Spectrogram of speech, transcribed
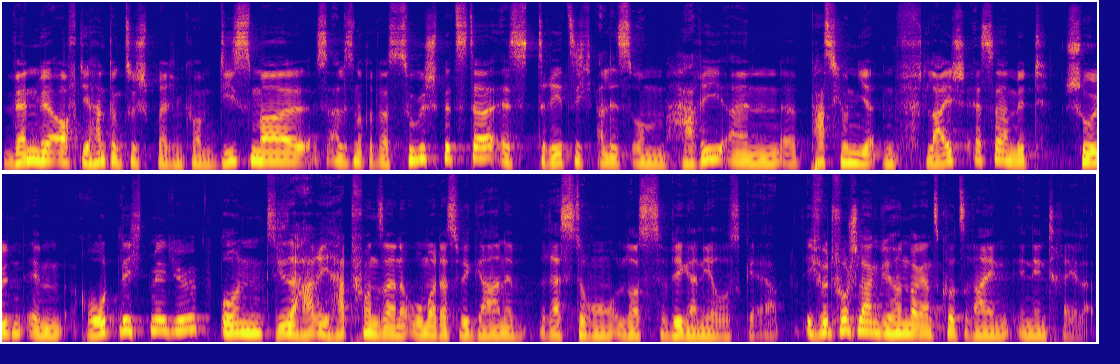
Wenn wir auf die Handlung zu sprechen kommen, diesmal ist alles noch etwas zugespitzter. Es dreht sich alles um Harry, einen äh, passionierten Fleischesser mit Schulden im Rotlichtmilieu. Und dieser Harry hat von seiner Oma das vegane Restaurant Los Veganeros geerbt. Ich würde vorschlagen, wir hören mal ganz kurz rein in den Trailer.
